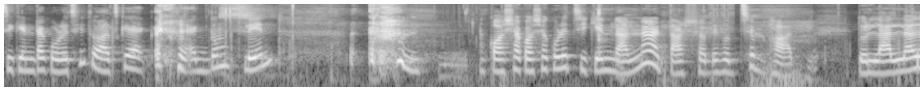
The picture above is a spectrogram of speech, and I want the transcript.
চিকেনটা করেছি। তো আজকে এক- একদম প্লেন কষা কষা করে চিকেন রান্না, আর তার সাথে হচ্ছে ভাত। তো লাল লাল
